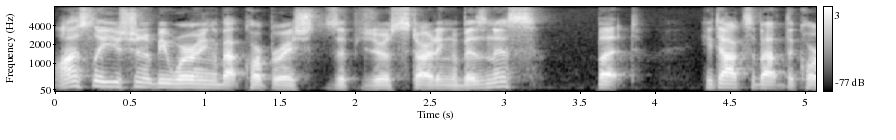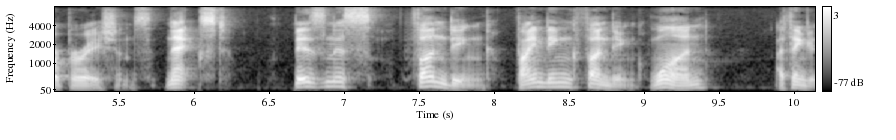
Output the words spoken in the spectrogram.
honestly, you shouldn't be worrying about corporations if you're just starting a business, but he talks about the corporations. Next, business funding, finding funding. One, I think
